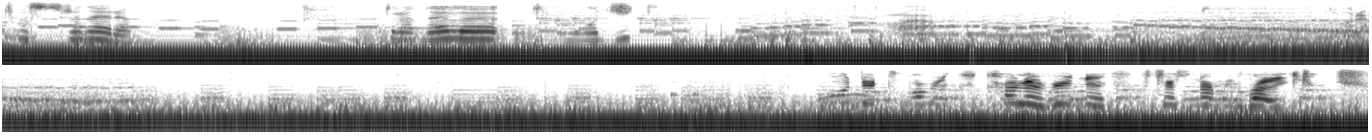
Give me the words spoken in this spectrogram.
Może zawalczmy z trenerem. Trenele... tr- Młodziki... Dobra. Młody człowiek Kelvin chce z nami walczyć.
